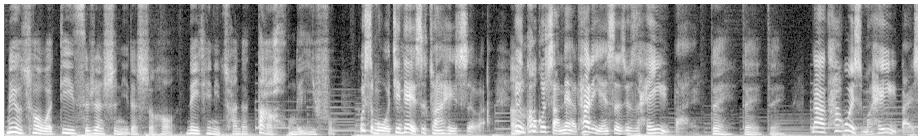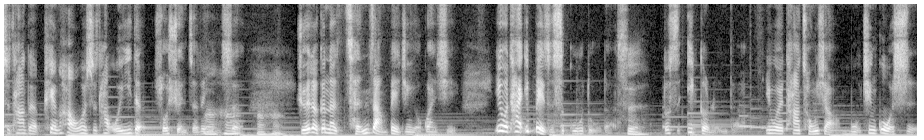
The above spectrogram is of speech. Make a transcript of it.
没有错，我第一次认识你的时候，那天你穿的大红的衣服。为什么我今天也是穿黑色了？因为 Coco Chanel 它的颜色就是黑与白。对对对。那它为什么黑与白是它的偏好，或是它唯一的所选择的颜色？嗯哼。觉得跟他成长背景有关系，因为他一辈子是孤独的，是都是一个人的，因为他从小母亲过世。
